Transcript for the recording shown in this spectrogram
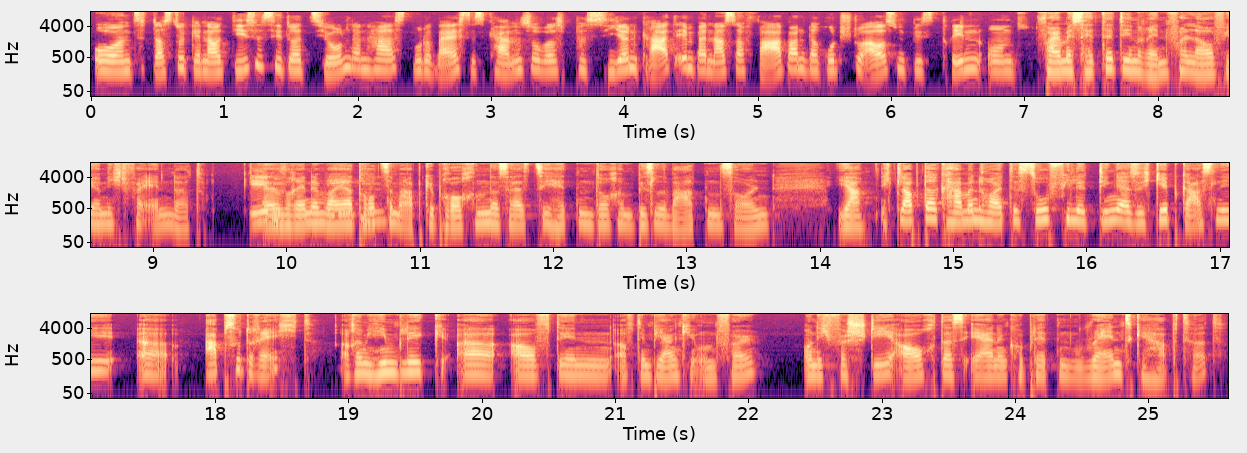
Und dass du genau diese Situation dann hast, wo du weißt, es kann sowas passieren, gerade eben bei nasser Fahrbahn, da rutschst du aus und bist drin und Vor allem, es hätte den Rennverlauf ja nicht verändert. Eben. Das Rennen war ja Eben. trotzdem abgebrochen, das heißt, sie hätten doch ein bisschen warten sollen. Ja, ich glaube, da kamen heute so viele Dinge. Also ich gebe Gasly äh, absolut recht, auch im Hinblick äh, auf den, auf den Bianchi-Unfall. Und ich verstehe auch, dass er einen kompletten Rant gehabt hat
